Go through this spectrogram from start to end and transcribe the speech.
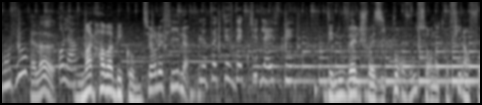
Bonjour. Hello. Hola. Marhaba bikoum. Sur le fil, Le podcast d'actu de l'AFP. des nouvelles choisies pour vous sur notre fil info.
